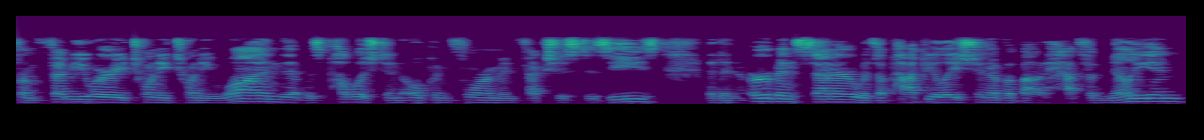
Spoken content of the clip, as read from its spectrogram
from February 2021 that was published in Open Forum Infectious Disease at an urban center with a population of about half a million.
